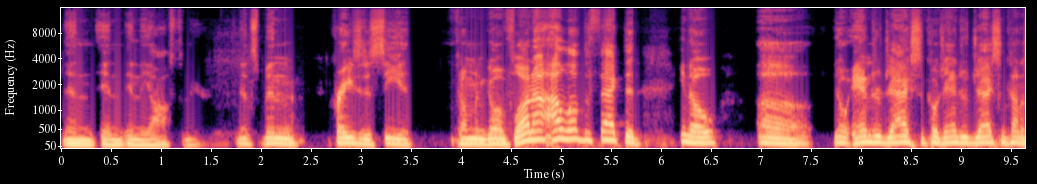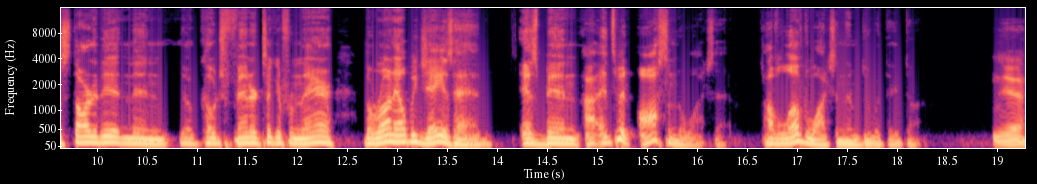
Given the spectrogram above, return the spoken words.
in in in the Austin area. It's been yeah. crazy to see it come and go and flow. And I, I love the fact that, you know, uh, you know, Andrew Jackson, Coach Andrew Jackson kind of started it, and then you know, Coach Fenner took it from there. The run LBJ has had has been uh, it's been awesome to watch that. I've loved watching them do what they've done. Yeah.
